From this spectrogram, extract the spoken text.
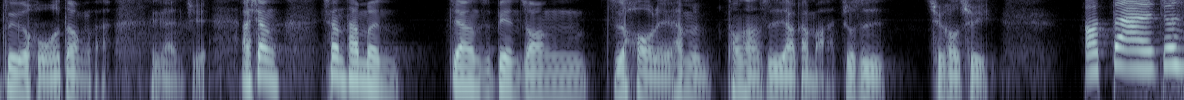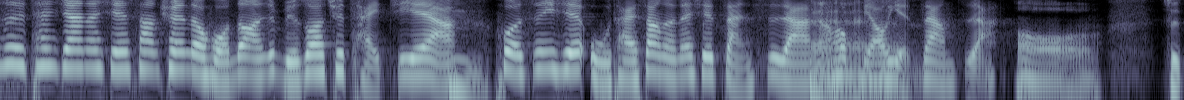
这个活动了的感觉啊，像像他们这样子变装之后嘞，他们通常是要干嘛？就是 trick or treat。哦，当然就是参加那些商圈的活动啊，就比如说去踩街啊，嗯，或者是一些舞台上的那些展示啊，哎然后表演这样子啊。哦，所以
